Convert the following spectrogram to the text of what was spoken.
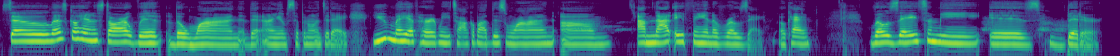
So let's go ahead and start with the wine that I am sipping on today. You may have heard me talk about this wine. Um, I'm not a fan of rosé, okay? Rosé to me is bitter.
